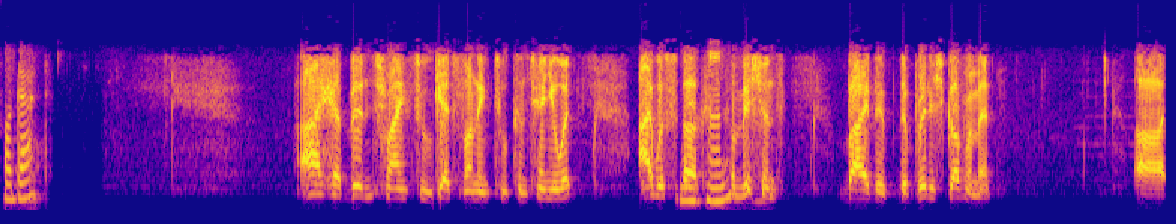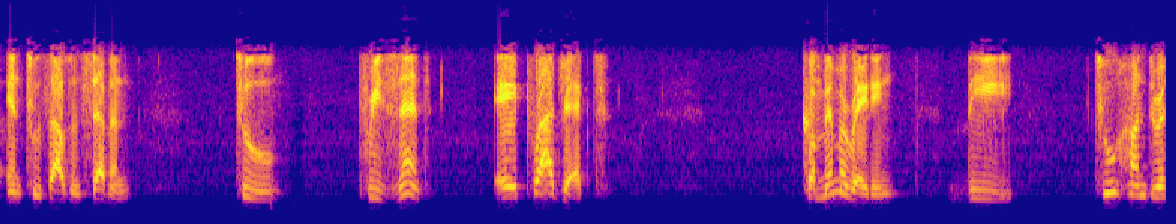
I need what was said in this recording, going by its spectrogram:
for that? I have been trying to get funding to continue it. I was uh, Mhm. commissioned by the, the British government uh, in 2007 to present a project commemorating the 200th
